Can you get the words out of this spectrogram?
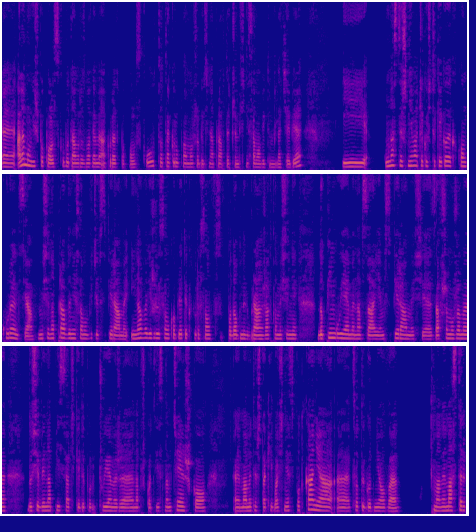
e, ale mówisz po polsku, bo tam rozmawiamy akurat po polsku, to ta grupa może być naprawdę czymś niesamowitym dla ciebie. I u nas też nie ma czegoś takiego jak konkurencja. My się naprawdę niesamowicie wspieramy i nawet jeżeli są kobiety, które są w, podobnych branżach, to my się nie dopingujemy nawzajem, wspieramy się, zawsze możemy do siebie napisać, kiedy czujemy, że na przykład jest nam ciężko. E, Mamy też takie właśnie spotkania e, cotygodniowe. Mamy master,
